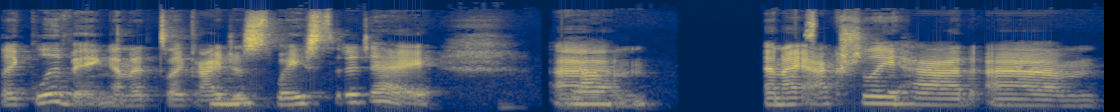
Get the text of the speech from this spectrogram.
like living. And it's like i just wasted a day. Yeah. um and i actually had um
